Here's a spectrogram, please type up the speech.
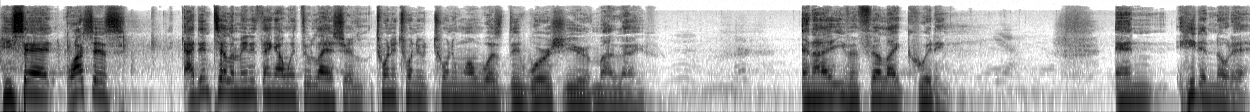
He said, watch this. I didn't tell him anything I went through last year. 2020 21 was the worst year of my life. And I even felt like quitting. And he didn't know that.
